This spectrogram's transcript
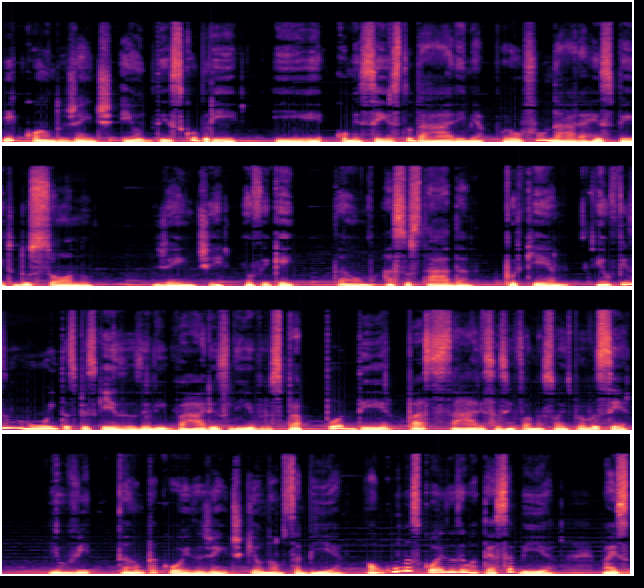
E quando, gente, eu descobri e comecei a estudar e me aprofundar a respeito do sono, Gente, eu fiquei tão assustada porque eu fiz muitas pesquisas, eu li vários livros para poder passar essas informações para você. E eu vi tanta coisa, gente, que eu não sabia. Algumas coisas eu até sabia, mas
